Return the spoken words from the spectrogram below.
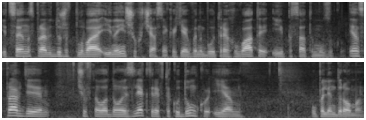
І це насправді дуже впливає і на інших учасників, як вони будуть реагувати і писати музику. Я насправді чув на одного з лекторів таку думку, і я у паліндрома.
